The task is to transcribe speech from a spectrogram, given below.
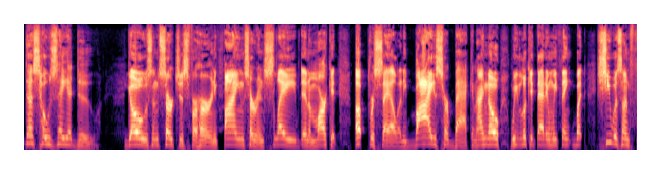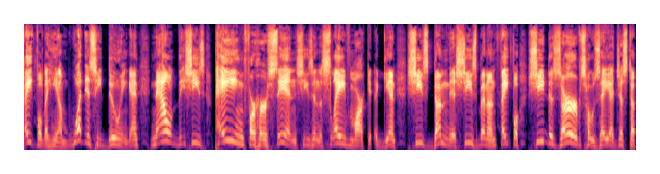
does Hosea do? Goes and searches for her and he finds her enslaved in a market up for sale and he buys her back. And I know we look at that and we think, but she was unfaithful to him. What is he doing? And now she's paying for her sin. She's in the slave market again. She's done this. She's been unfaithful. She deserves Hosea just to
